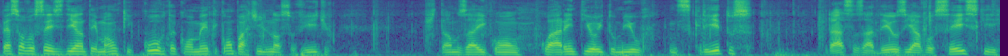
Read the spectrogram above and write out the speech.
Peço a vocês de antemão que curta, comente e compartilhe nosso vídeo. Estamos aí com 48 mil inscritos. Graças a Deus e a vocês que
